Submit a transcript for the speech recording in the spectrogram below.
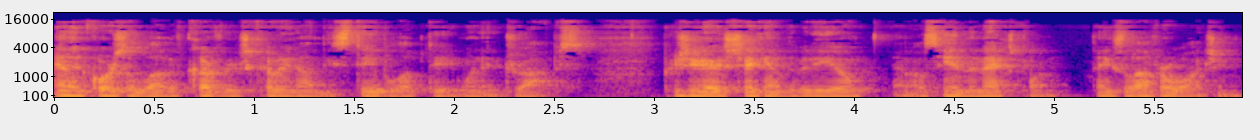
And of course, a lot of coverage coming on the stable update when it drops. Appreciate you guys checking out the video, and I'll see you in the next one. Thanks a lot for watching.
